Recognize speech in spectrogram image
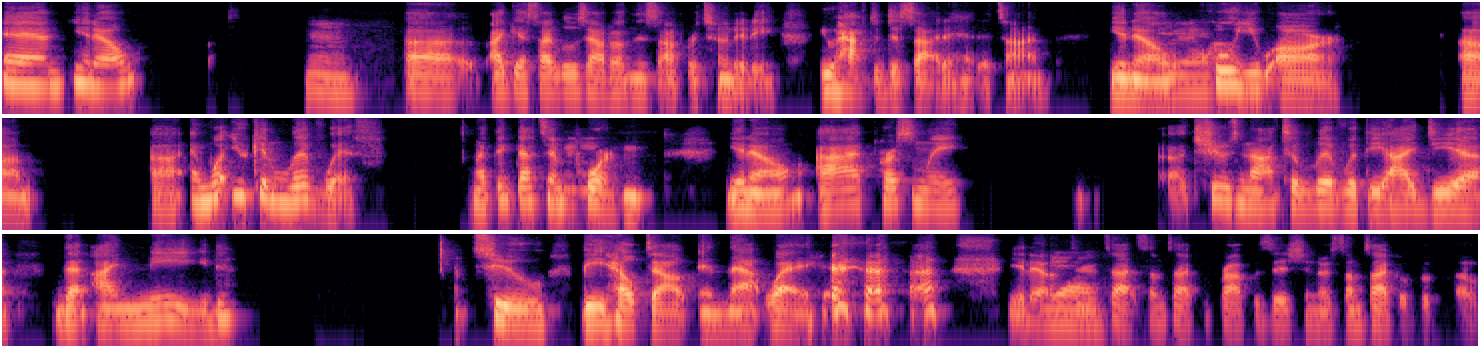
And, you know, mm uh, I guess I lose out on this opportunity. You have to decide ahead of time, you know, yeah. who you are um, uh, and what you can live with. I think that's mm-hmm. important. Mm-hmm. You know, I personally uh, choose not to live with the idea that I need to be helped out in that way, you know, yeah. through t- some type of proposition or some type of, of,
